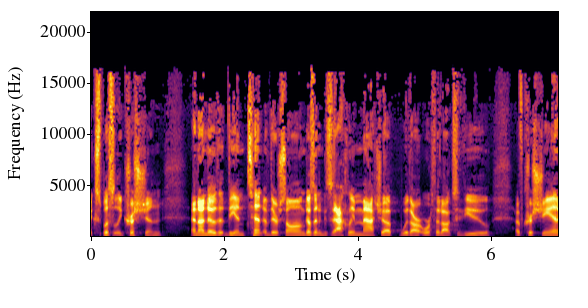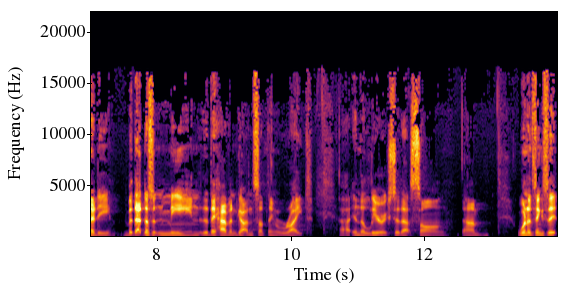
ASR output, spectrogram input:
explicitly Christian. And I know that the intent of their song doesn't exactly match up with our Orthodox view of Christianity, but that doesn't mean that they haven't gotten something right uh, in the lyrics to that song. Um, one of the things that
